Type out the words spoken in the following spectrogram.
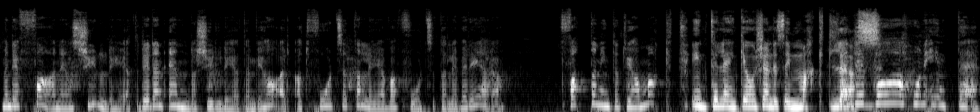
Men det är fan ens skyldighet. Det är den enda skyldigheten vi har. Att fortsätta leva, fortsätta leverera. Fattar ni inte att vi har makt? Inte Lenka, hon kände sig Men maktlös. det var hon inte!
